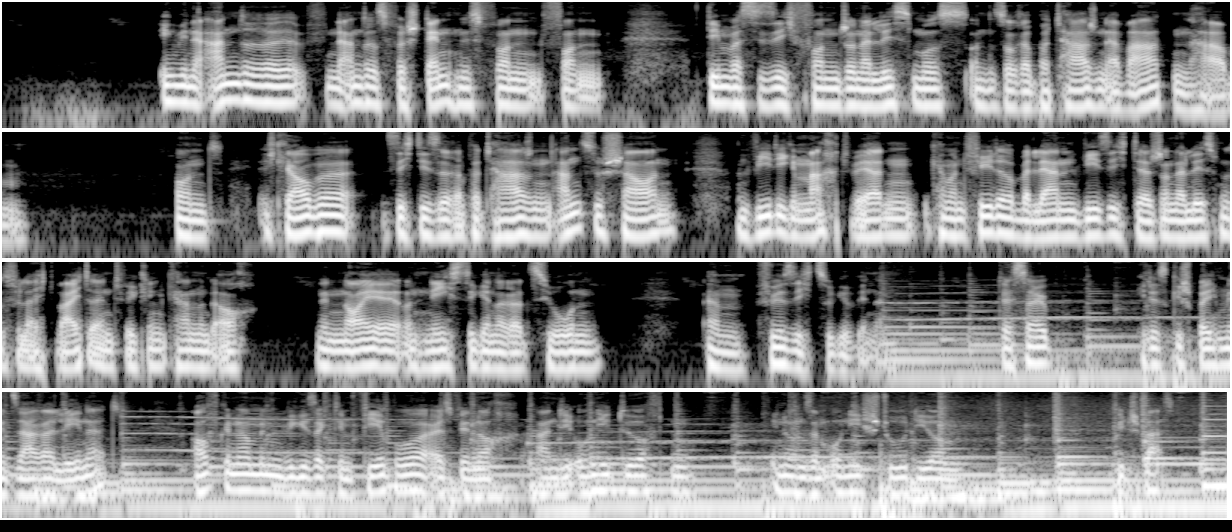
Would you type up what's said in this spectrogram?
irgendwie eine andere, ein anderes Verständnis von, von dem, was sie sich von Journalismus und so Reportagen erwarten haben. Und ich glaube, sich diese Reportagen anzuschauen und wie die gemacht werden, kann man viel darüber lernen, wie sich der Journalismus vielleicht weiterentwickeln kann und auch eine neue und nächste Generation ähm, für sich zu gewinnen. Deshalb hier das Gespräch mit Sarah Lehnert, aufgenommen, wie gesagt, im Februar, als wir noch an die Uni durften, in unserem Uni-Studium. Viel Spaß!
